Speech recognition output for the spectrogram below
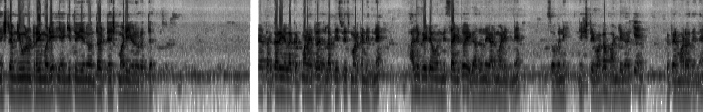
ನೆಕ್ಸ್ಟ್ ಟೈಮ್ ನೀವು ಟ್ರೈ ಮಾಡಿ, ಹೇಗಿತ್ತು, ಏನು ಅಂತ ಟೇಸ್ಟ್ ಮಾಡಿ ಹೇಳಿರುತ್ತೆ. ತರಕಾರಿ ಎಲ್ಲ ಕಟ್ ಮಾಡಾಯಿತು, ಎಲ್ಲ ಪೀಸ್ ಪೀಸ್ ಮಾಡ್ಕೊಂಡಿದ್ದೀನಿ. ಆಲೂಗಡ್ಡೆ ಒಂದು ಮಿಸ್ ಆಗಿತ್ತು, ಈಗ ಅದನ್ನು ಆ್ಯಡ್ ಮಾಡಿದ್ದೀನಿ. ಸೊ ಬನ್ನಿ ನೆಕ್ಸ್ಟ್ ಇವಾಗ ಬಾಂಡ್ಲಿಗೆ ಹಾಕಿ ಪ್ರಿಪೇರ್ ಮಾಡೋದೇನೆ.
